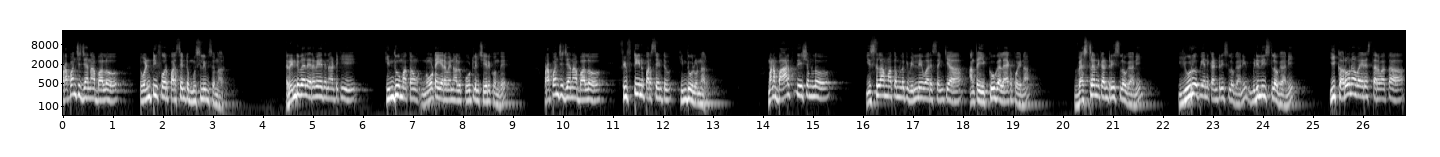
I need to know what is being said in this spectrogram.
ప్రపంచ జనాభాలో ట్వంటీ ఫోర్ పర్సెంట్ ముస్లిమ్స్ ఉన్నారు. రెండు వేల ఇరవై ఐదు నాటికి హిందూ మతం నూట ఇరవై నాలుగు కోట్లకి చేరుకుంది. ప్రపంచ జనాభాలో ఫిఫ్టీన్ పర్సెంట్ హిందువులు ఉన్నారు. మన భారతదేశంలో ఇస్లాం మతంలోకి వెళ్ళే వారి సంఖ్య అంత ఎక్కువగా లేకపోయినా వెస్ట్రన్ కంట్రీస్లో కానీ యూరోపియన్ కంట్రీస్లో కానీ మిడిల్ ఈస్ట్లో కానీ ఈ కరోనా వైరస్ తర్వాత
